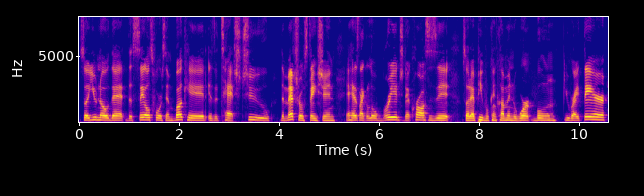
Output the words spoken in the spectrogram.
So you know that the Salesforce in Buckhead is attached to the metro station. It has like a little bridge that crosses it so that people can come into work. Boom, you right there.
